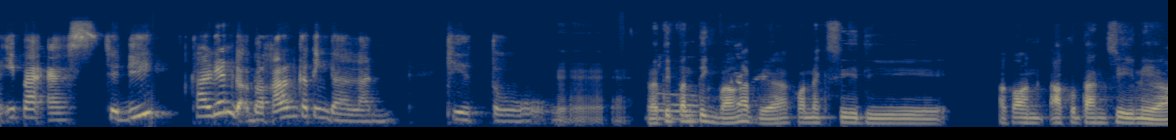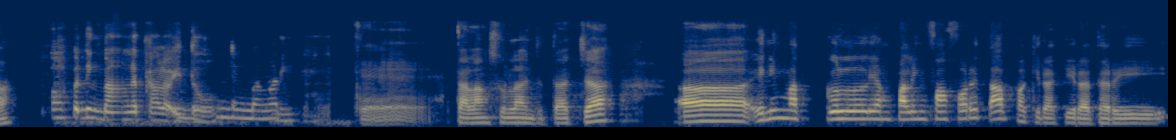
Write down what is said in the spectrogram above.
yang IPS. Jadi kalian nggak bakalan ketinggalan. Gitu. Berarti Oh, penting banget ya koneksi di akun akuntansi ini ya. Oh, penting banget kalau itu. Penting banget. Penting banget. Oke, kita langsung lanjut aja. Eh, ini matkul yang paling favorit apa kira-kira dari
